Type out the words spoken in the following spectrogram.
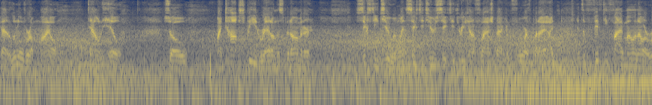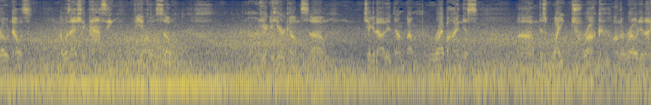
got a little over a mile downhill. So my top speed read on the speedometer 62. It went 62, 63, kind of flashed back and forth. But I, I it's a 55 mile an hour road, and I was I was actually passing vehicles. So here here it comes. Um, check it out. It, I'm, I'm right behind this um, this white truck on the road, and I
